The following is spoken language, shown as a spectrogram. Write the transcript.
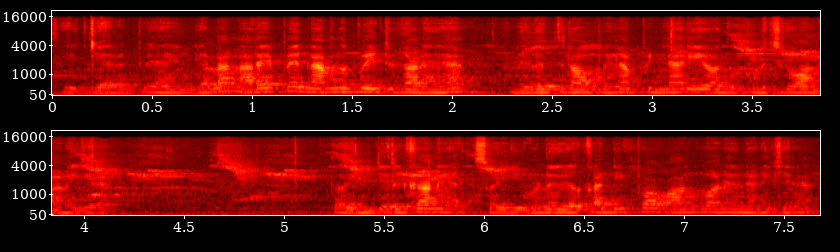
சரி இங்கே இங்கெல்லாம் நிறைய பேர் நடந்து போயிட்டு இருக்கானுங்க. நிறுத்தினோம் அப்படின்னா பின்னாடியே வந்து பிடிச்சிருவான்னு நினைக்கிறேன். ஸோ இங்கே இருக்கானுங்க. ஸோ இவனுக்கு கண்டிப்பாக வாங்குவானுன்னு நினைக்கிறேன்.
